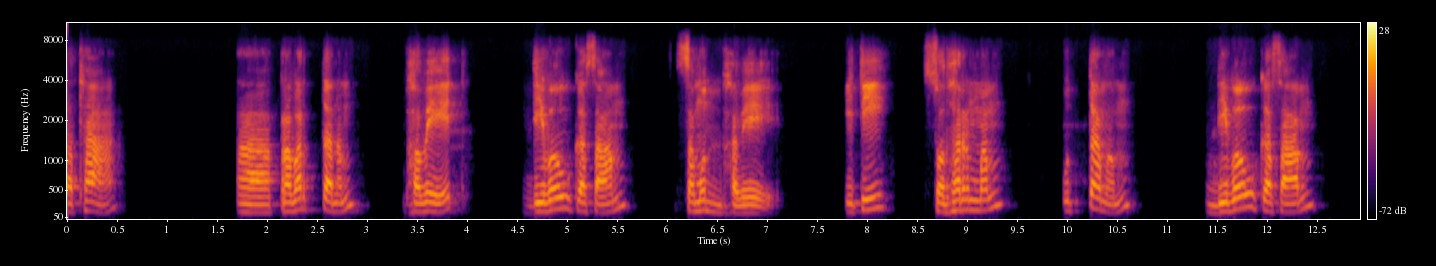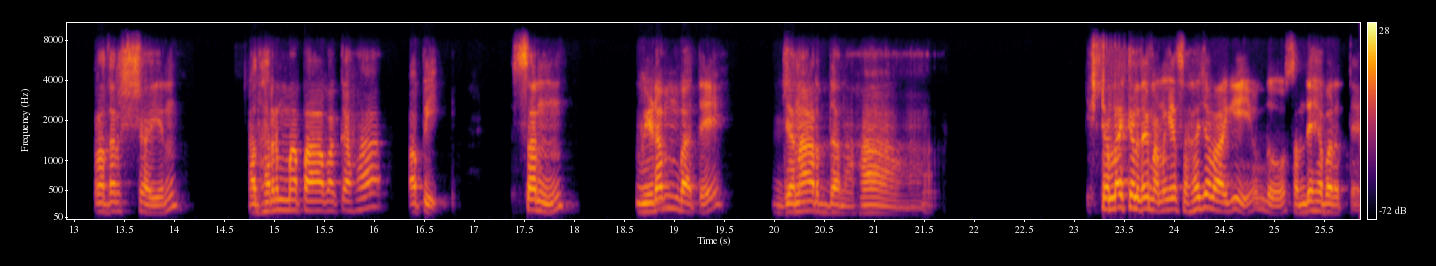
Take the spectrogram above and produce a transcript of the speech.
तथा प्रवर्तनं भवेत् दिवौकसा సముద్భవే ఇది స్వధర్మం ఉత్తమం దివౌకసాం ಪ್ರದರ್ಶಯನ್ ಅಧರ್ಮಪಾವಕ ಅಪಿ ಸನ್ ವಿಡಂಬತೆ ಜನಾರ್ದನ. ಇಷ್ಟೆಲ್ಲ ಕೇಳಿದ್ರೆ ನಮಗೆ ಸಹಜವಾಗಿ ಒಂದು ಸಂದೇಹ ಬರುತ್ತೆ.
